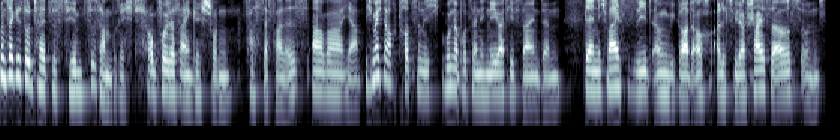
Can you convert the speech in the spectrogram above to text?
unser Gesundheitssystem zusammenbricht. Obwohl das eigentlich schon fast der Fall ist. Aber ja, ich möchte auch trotzdem nicht hundertprozentig negativ sein, denn, denn ich weiß, es sieht irgendwie gerade auch alles wieder scheiße aus. Und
